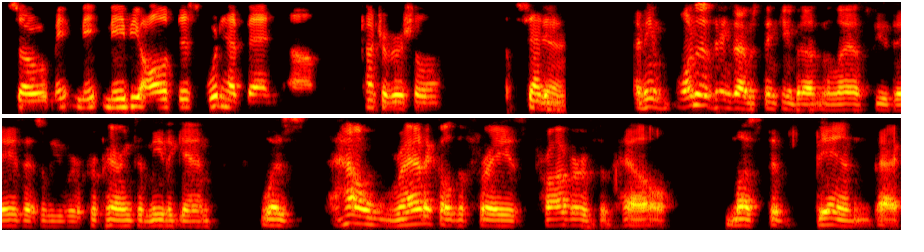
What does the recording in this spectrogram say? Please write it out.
So may, may, maybe all of this would have been um, controversial, upsetting. Yeah. I mean, one of the things I was thinking about in the last few days as we were preparing to meet again was how radical the phrase Proverbs of Hell must have been back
